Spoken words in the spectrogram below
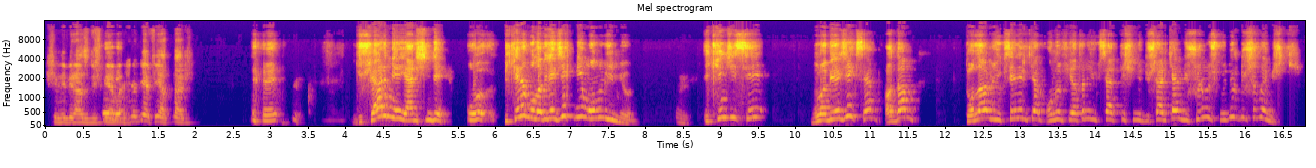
Şimdi biraz düşmeye evet. başladı ya fiyatlar. Evet. Düşer mi? Yani şimdi o bir kere bulabilecek miyim onu bilmiyorum. Evet. İkincisi bulabileceksem adam dolar yükselirken onun fiyatını yükseltti şimdi düşerken düşürmüş müdür? Düşürmemiştir.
